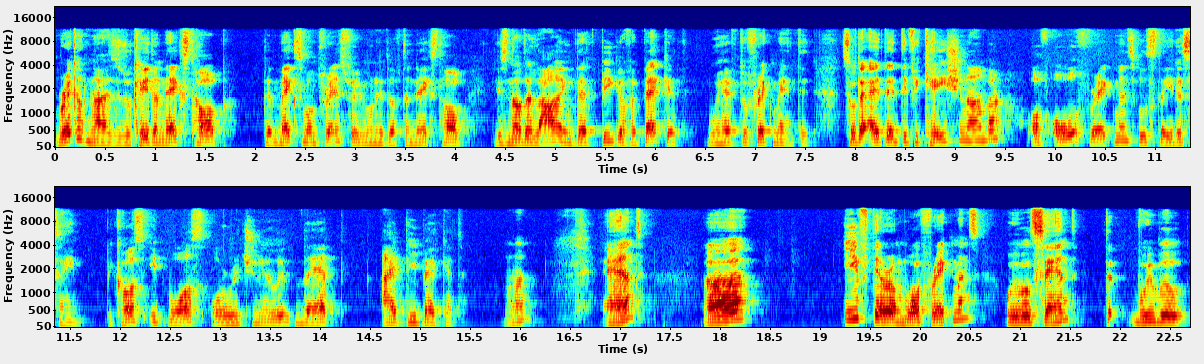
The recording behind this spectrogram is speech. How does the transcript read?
recognizes okay the next hop the maximum transfer unit of the next hop is not allowing that big of a packet, we have to fragment it. So the identification number of all fragments will stay the same because it was originally that IP packet. Right? And uh, if there are more fragments, we will send, the, we will,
